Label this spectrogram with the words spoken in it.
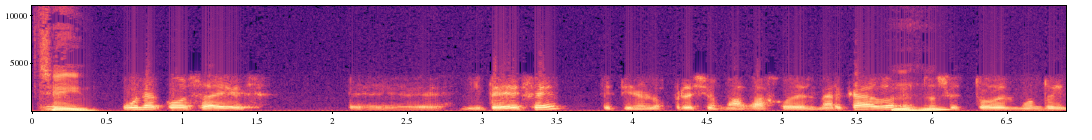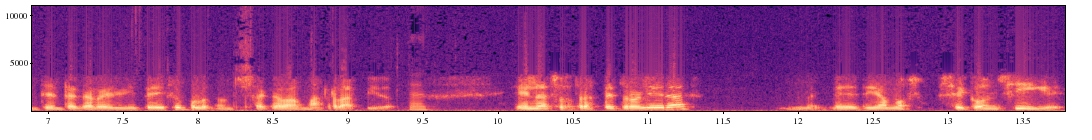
Sí. Una cosa es eh, IPF, que tiene los precios más bajos del mercado, entonces todo el mundo intenta cargar en IPF, por lo tanto se acaba más rápido. En las otras petroleras, eh, digamos, se consigue,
